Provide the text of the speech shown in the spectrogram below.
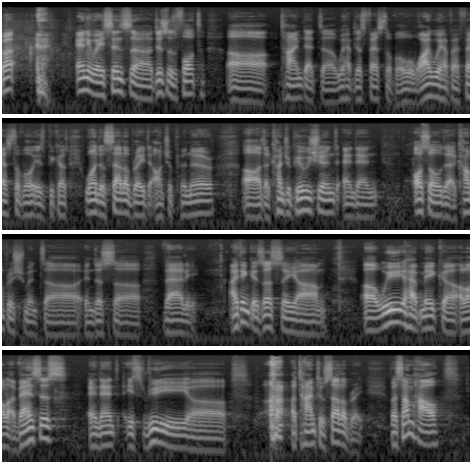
well, anyway, since uh, this is the fourth uh, time that uh, we have this festival, why we have a festival is because we want to celebrate the entrepreneur, uh, the contribution, and then also the accomplishment uh, in this uh, valley. I think it's just a, um, we have made a lot of advances, and then it's really a time to celebrate. But somehow,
